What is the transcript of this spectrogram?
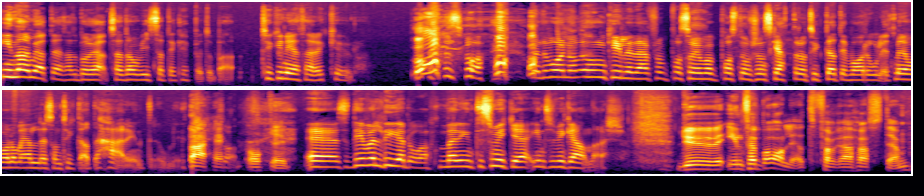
innan mötet ens hade börjat så hade de visat det klippet och bara Tycker ni att det här är kul? så, men det var någon ung kille där på, som jobbade på Postnord som skrattade och tyckte att det var roligt men det var de äldre som tyckte att det här är inte roligt. Nej, Så. okej. Eh, så det är väl det då, men inte så mycket, inte så mycket annars. Du, inför valet förra hösten,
